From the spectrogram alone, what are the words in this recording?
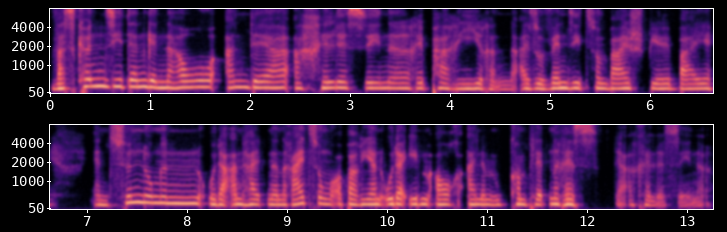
Was können Sie denn genau an der Achillessehne reparieren? Also wenn Sie zum Beispiel bei Entzündungen oder anhaltenden Reizungen operieren oder eben auch einem kompletten Riss der Achillessehne.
